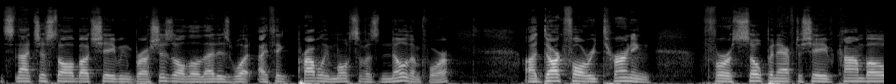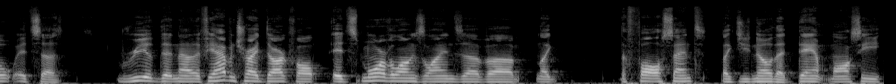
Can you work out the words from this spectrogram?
It's not just all about shaving brushes, although that is what I think probably most of us know them for. Uh, Darkfall returning for a soap and aftershave combo. It's a real now. If you haven't tried Darkfall, it's more of along the lines of uh, like the fall scent, like you know that damp, mossy,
